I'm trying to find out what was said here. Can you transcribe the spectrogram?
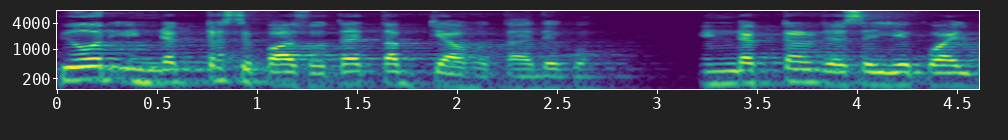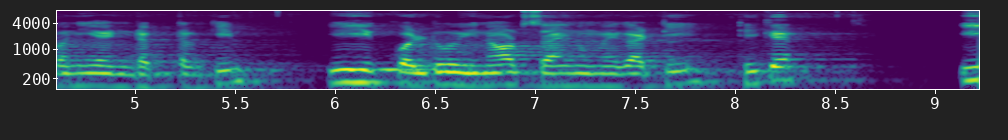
प्योर इंडक्टर से पास होता है, तब क्या होता है, देखो। इंडक्टर जैसे ये कॉइल बनी है इंडक्टर की। E equal to E naught sine omega T ठीक है? E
